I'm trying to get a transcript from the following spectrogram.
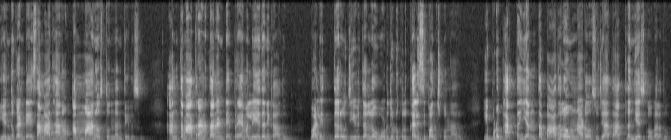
ఎందుకంటే సమాధానం అమ్మ అని వస్తుందని తెలుసు. అంత మాత్రాన తనంటే ప్రేమ లేదని కాదు. వాళ్ళిద్దరూ జీవితంలో ఒడిదుడుకులు కలిసి పంచుకున్నారు. ఇప్పుడు భర్త ఎంత బాధలో ఉన్నాడో సుజాత అర్థం చేసుకోగలదు.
